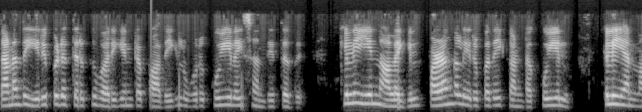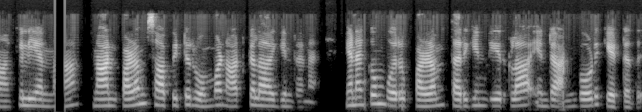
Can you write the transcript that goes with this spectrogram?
தனது இருப்பிடத்திற்கு வருகின்ற பாதையில் ஒரு குயிலை சந்தித்தது. கிளியின் அழகில் பழங்கள் இருப்பதை கண்ட குயில் கிளியண்ணா கிளியண்ணா நான் பழம் சாப்பிட்டு ரொம்ப நாட்கள் ஆகின்றன எனக்கும் ஒரு பழம் தருகின்றீர்களா? என்று அன்போடு கேட்டது.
